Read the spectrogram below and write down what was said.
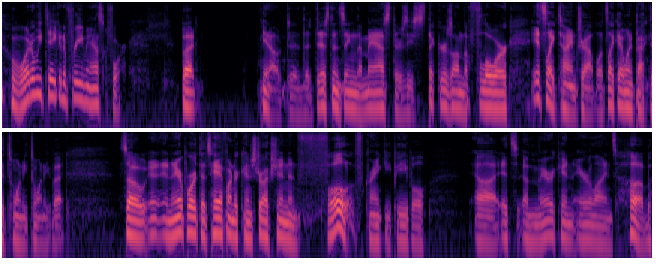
what are we taking a free mask for? But you know, the distancing, the mask. There's these stickers on the floor. It's like time travel. It's like I went back to 2020. But so an airport that's half under construction and full of cranky people, uh, it's American Airlines hub.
